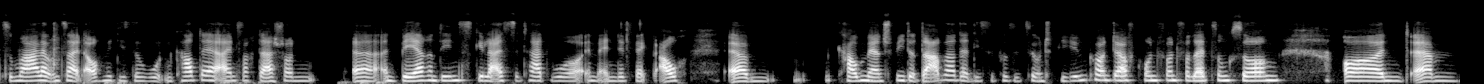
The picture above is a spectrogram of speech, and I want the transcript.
zumal er uns halt auch mit dieser roten Karte einfach da schon äh, einen Bärendienst geleistet hat, wo er im Endeffekt auch ähm, kaum mehr ein Spieler da war, der diese Position spielen konnte aufgrund von Verletzungssorgen. Und ähm,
